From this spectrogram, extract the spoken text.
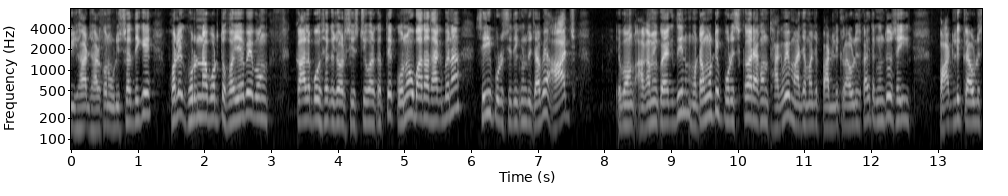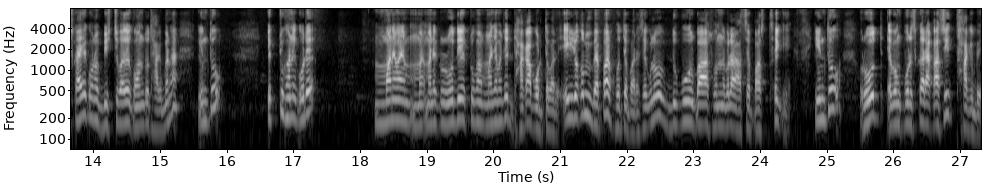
বিহার, ঝাড়খণ্ড, উড়িষ্যার দিকে। ফলে ঘূর্ণাবর্ত হয়ে যাবে এবং কাল বৈশাখী ঝড় সৃষ্টি হওয়ার ক্ষেত্রে কোনো বাধা থাকবে না, সেই পরিস্থিতি কিন্তু যাবে আজ এবং আগামী কয়েকদিন। মোটামুটি পরিষ্কার এখন থাকবে, মাঝে মাঝে পার্টলি ক্লাউডি স্কাই কিন্তু সেই পার্টলি ক্লাউডি স্কাইয়ে কোনো বৃষ্টিপাতের গন্ধ থাকবে না। কিন্তু একটুখানি করে মানে মানে মানে একটু রোদে একটু মাঝে মাঝে ঢাকা পড়তে পারে। এই রকম ব্যাপার হতে পারে। সেগুলো দুপুর বা সন্ধ্যাবেলার আশেপাশ থেকে। কিন্তু রোদ এবং পরিষ্কার আকাশই থাকবে।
